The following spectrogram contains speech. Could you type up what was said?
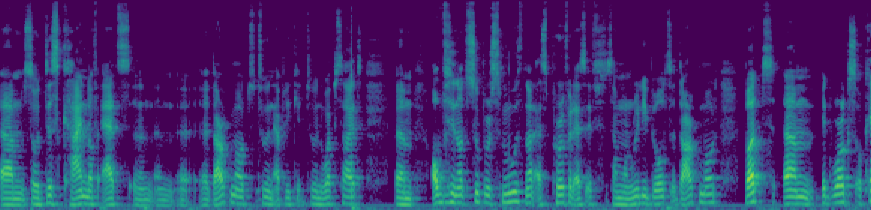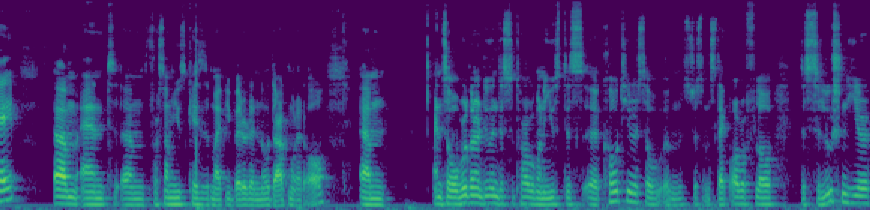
Um, so this kind of adds an, an, a dark mode to an application to a website. Um, obviously not super smooth, not as perfect as if someone really builds a dark mode, but um, it works okay. Um, and um, for some use cases, it might be better than no dark mode at all. And so what we're going to do in this tutorial, we're going to use this uh, code here. So um, it's just on Stack Overflow, the solution here.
